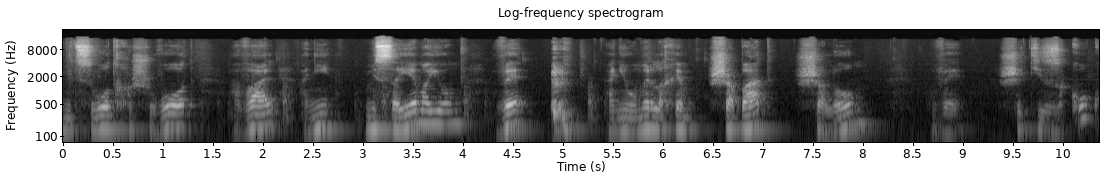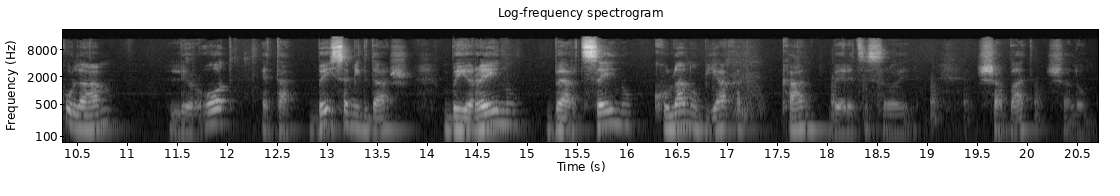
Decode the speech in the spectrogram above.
מצוות חשובות, אבל אני מסיים היום ואני אומר לכם שבת שלום ושתזכו כולם לראות את הביס המקדש בעירנו, בארצנו, כולנו ביחד כאן בארץ ישראל. שבת שלום.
